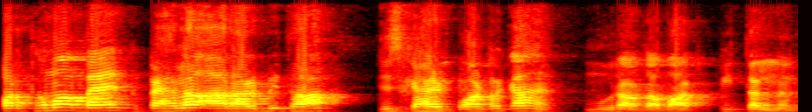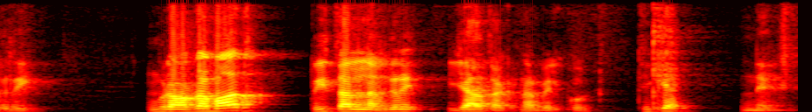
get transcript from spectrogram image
प्रथमा बैंक, पहला आरआरबी था, जिसका हेडक्वार्टर कहाँ है? मुरादाबाद, पीतल नगरी। मुरादाबाद पीतल नगरी याद रखना बिल्कुल, ठीक है? नेक्स्ट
